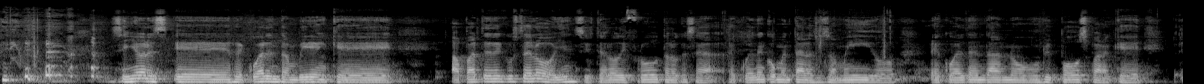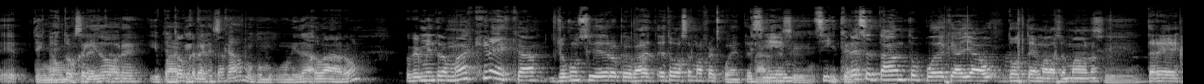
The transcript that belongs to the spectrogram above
Señores, eh, recuerden también que aparte de que usted lo oyen, si usted lo disfruta, lo que sea, recuerden comentar a sus amigos, recuerden darnos un repost para que eh, tengamos seguidores y para Esto que crezca. crezcamos como comunidad. Claro. Porque mientras más crezca, yo considero que va- esto va a ser más frecuente. Claro si sí. si te- crece tanto, puede que haya dos temas a la semana, Sí. tres,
